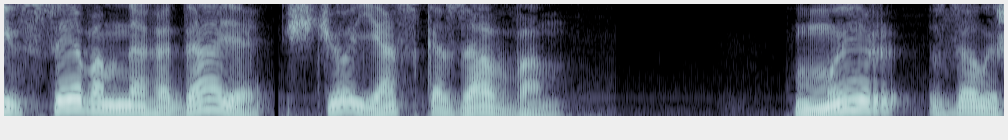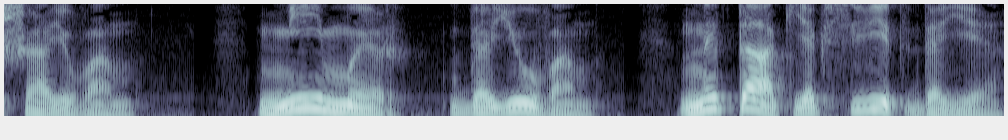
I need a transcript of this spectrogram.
і все вам нагадає, що я сказав вам. Мир залишаю вам, мій мир даю вам, не так, як світ дає,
